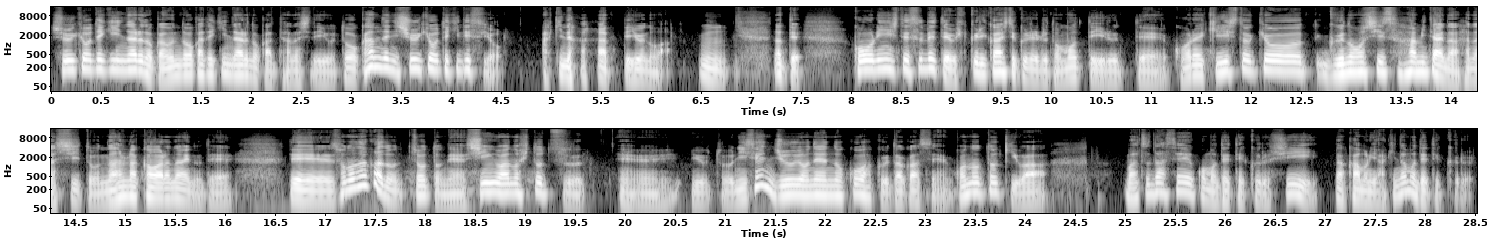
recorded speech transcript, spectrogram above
宗教的になるのか運動家的になるのかって話で言うと、完全に宗教的ですよ。秋菜っていうのは。うん。だって、降臨して全てをひっくり返してくれると思っているって、これキリスト教グノーシス派みたいな話と何ら変わらないので、で、その中のちょっとね、神話の一つ、えー、言うと、2014年の紅白歌合戦、この時は、松田聖子も出てくるし、中森明菜も出てくる。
